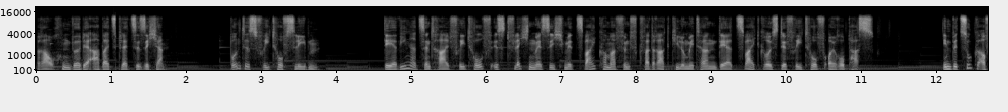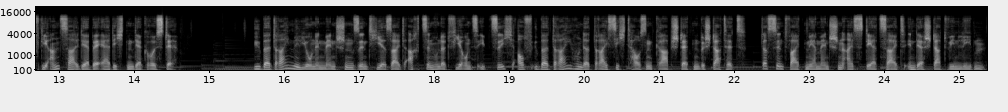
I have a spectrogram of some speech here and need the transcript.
Rauchen würde Arbeitsplätze sichern. Buntes Friedhofsleben. Der Wiener Zentralfriedhof ist flächenmäßig mit 2,5 Quadratkilometern der zweitgrößte Friedhof Europas. In Bezug auf die Anzahl der Beerdigten der größte. Über drei Millionen Menschen sind hier seit 1874 auf über 330.000 Grabstätten bestattet. Das sind weit mehr Menschen als derzeit in der Stadt Wien leben.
